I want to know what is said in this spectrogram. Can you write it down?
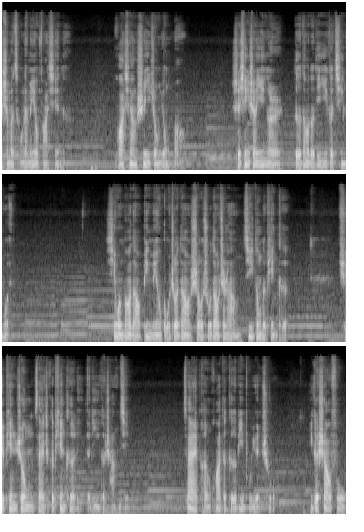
什么从来没有发现呢？花香是一种拥抱，是新生婴儿得到的第一个亲吻。新闻报道并没有捕捉到手术刀之狼激动的片刻，却偏重在这个片刻里的另一个场景。在盆花的隔壁不远处，一个少妇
